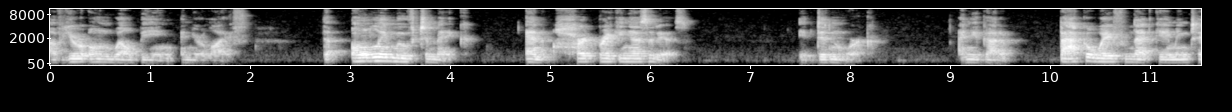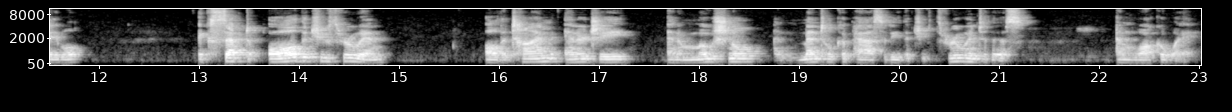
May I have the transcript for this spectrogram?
of your own well being and your life. The only move to make, and heartbreaking as it is, it didn't work. And you got to back away from that gaming table accept all that you threw in, all the time, energy, and emotional and mental capacity that you threw into this, and walk away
